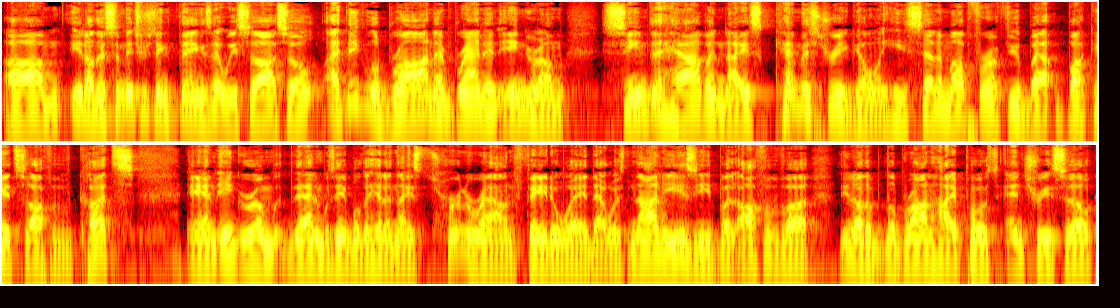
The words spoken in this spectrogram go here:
Um, you know, there's some interesting things that we saw. So I think LeBron and Brandon Ingram seem to have a nice chemistry going. He set him up for a few buckets off of cuts, and Ingram then was able to hit a nice turnaround fadeaway that was not easy, but off of a you know the LeBron high post entry. So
